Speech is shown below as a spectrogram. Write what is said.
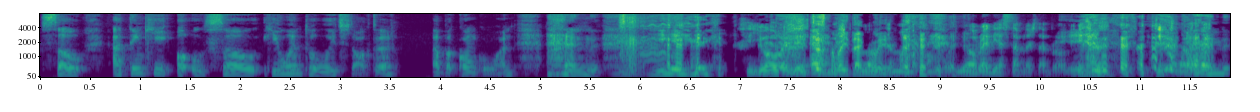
So I think he oh, so he went to a witch doctor, a Bakongo one, and he You already Just to established make that all clear. them, Mama Comfort. You already established that, bro. and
